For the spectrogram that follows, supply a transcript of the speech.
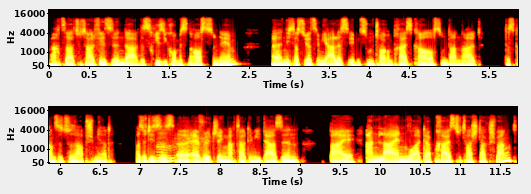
macht es halt total viel Sinn, da das Risiko ein bisschen rauszunehmen. Äh, nicht, dass du jetzt irgendwie alles eben zum teuren Preis kaufst und dann halt das Ganze total abschmiert. Also dieses mhm. äh, Averaging macht halt irgendwie da Sinn bei Anleihen, wo halt der Preis total stark schwankt.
